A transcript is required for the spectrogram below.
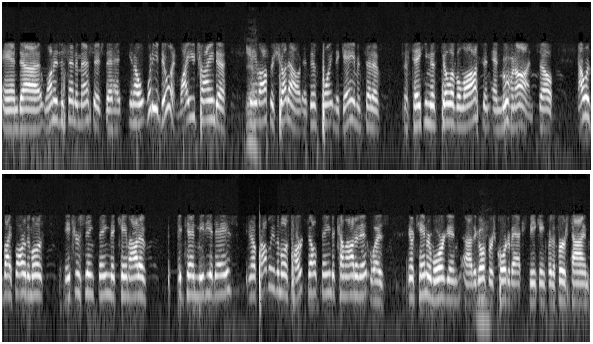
and uh, wanted to send a message that you know what are you doing? Why are you trying to Yeah. stave off a shutout at this point in the game instead of just taking this pill of a loss and, and moving on? So that was by far the most interesting thing that came out of the Big Ten media days. You know, probably the most heartfelt thing to come out of it was, you know, Tanner Morgan, uh, the Gophers quarterback, speaking for the first time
